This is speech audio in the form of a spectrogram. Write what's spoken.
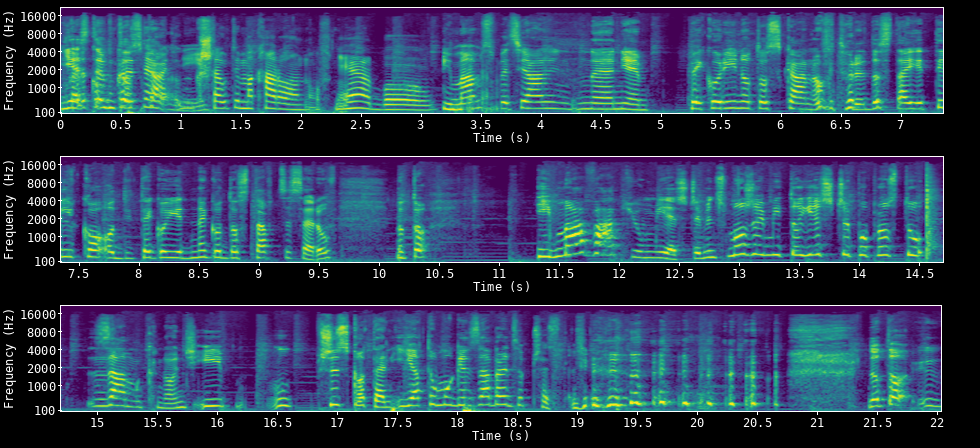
jestem w Toskanii kształty makaronów, nie? Albo... i mam specjalne, nie wiem, pecorino toscano, które dostaję tylko od tego jednego dostawcy serów, no to i ma vacuum jeszcze, więc może mi to jeszcze po prostu zamknąć i mm, wszystko ten, i ja to mogę zabrać, za przestań. No to, y,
